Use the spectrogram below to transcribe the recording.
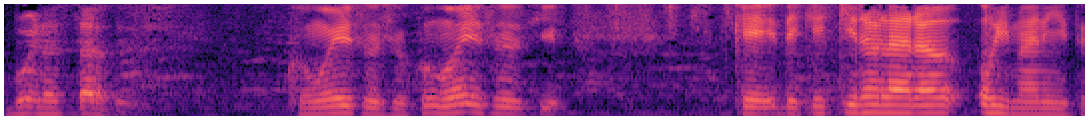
Buenas tardes. ¿Cómo es, socio? ¿Cómo es, socio? ¿Qué, ¿De qué quiere hablar hoy, manito?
